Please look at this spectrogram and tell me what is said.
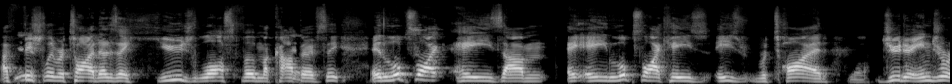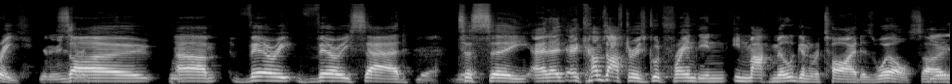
officially yeah. retired. That is a huge loss for Macarthur yeah. FC. It looks like he's um he, he looks like he's he's retired Yeah. due to injury. Due to injury. So Hmm. um, very very sad to see, and it, it comes after his good friend in in Mark Milligan retired as well. So yeah,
